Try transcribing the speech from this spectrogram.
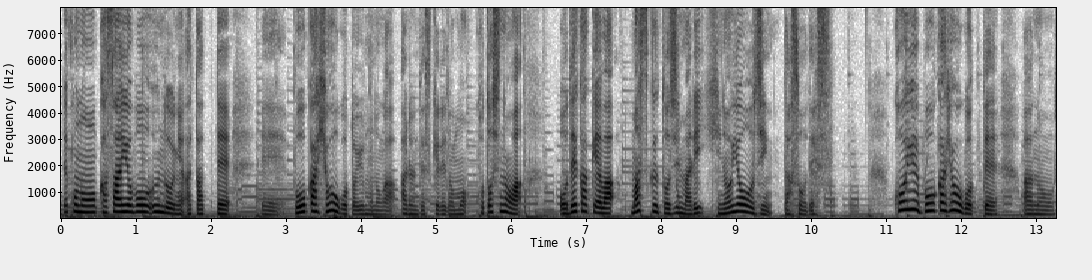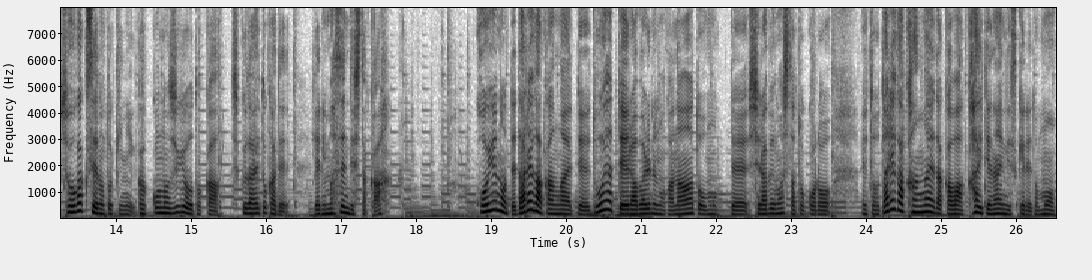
でこの火災予防運動にあたって、えー、防火標語というものがあるんですけれども今年のはお出かけはマスク戸締まり火の用心だそうです。こういう防火標語ってあの小学生の時に学校の授業とか宿題とかでやりませんでしたか？こういうのって誰が考えてどうやって選ばれるのかなと思って調べましたところ、えっと、誰が考えたかは書いてないんですけれども、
